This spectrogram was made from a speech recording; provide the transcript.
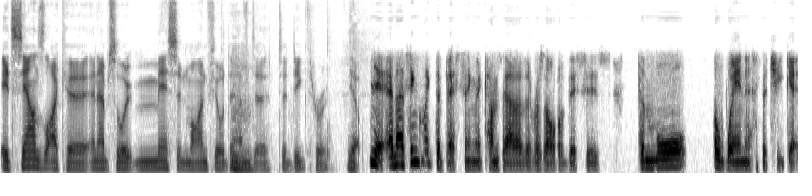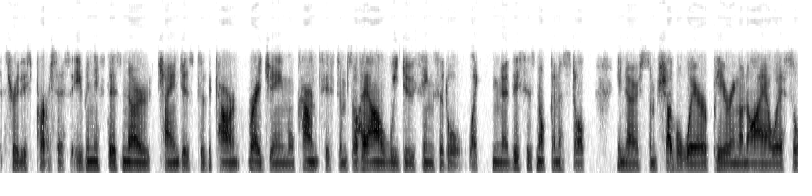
it sounds like a, an absolute mess and minefield to have to, to dig through. Yeah, and I think like the best thing that comes out of the result of this is the more awareness that you get through this process, even if there's no changes to the current regime or current systems or how we do things at all. Like, you know, this is not going to stop, you know, some shovelware appearing on iOS or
